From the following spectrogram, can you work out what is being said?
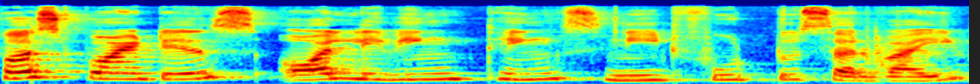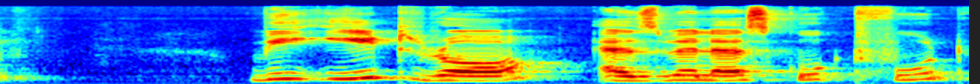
First point is all living things need food to survive. We eat raw as well as cooked food.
